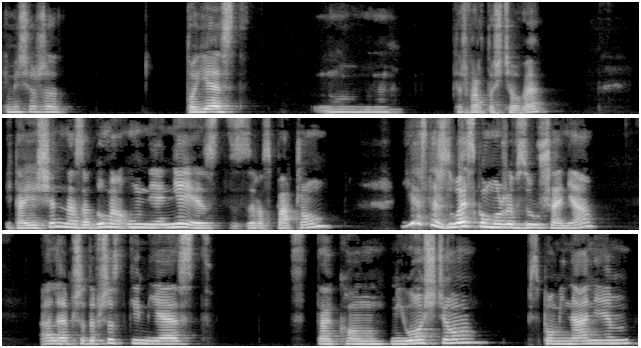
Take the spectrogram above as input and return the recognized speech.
I myślę, że to jest mm, też wartościowe. I ta jesienna zaduma u mnie nie jest z rozpaczą. Jest też z łezką może wzruszenia, ale przede wszystkim jest z taką miłością, wspominaniem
